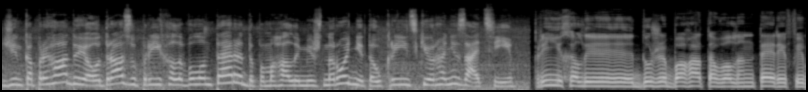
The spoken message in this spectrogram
Жінка пригадує, одразу приїхали волонтери, допомагали міжнародні та українські організації. Приїхали дуже багато волонтерів і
